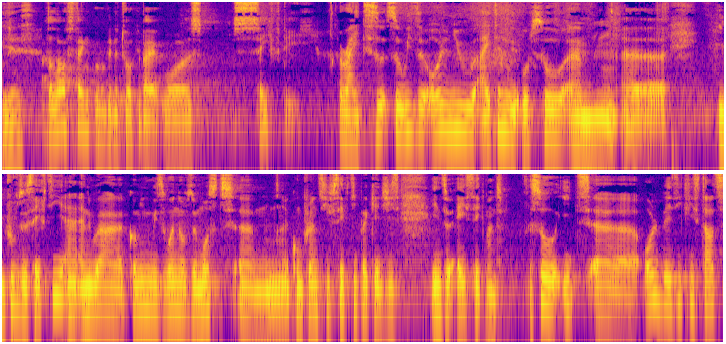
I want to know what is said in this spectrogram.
yes. The last thing we were going to talk about was safety. Right. So, so with the all new i10, we also um, uh, improve the safety, and, and, we are coming with one of the most um, comprehensive safety packages in the A segment. So it uh, all basically starts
